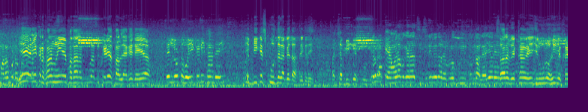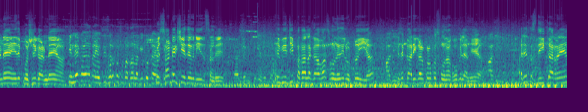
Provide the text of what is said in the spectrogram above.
ਮਾੜਾ ਮੋਟਾ ਇਹ ਅਜੇ ਕਨਫਰਮ ਨਹੀਂ ਇਹ ਪਤਾ ਲੱਗੂਗਾ ਵੀ ਕਿਹੜੇ ਹਸਪਤਾਲ ਲੈ ਕੇ ਗਏ ਆ। ਇਹ ਲੁੱਟ ਹੋਈ ਕਿਹੜੀ ਥਾਂ ਤੇ ਜੀ? ਇਹ ਬੀਕੇ ਸਕੂਲ ਦੇ ਲਾਗੇ ਦੱਸਦੇ ਕਿਤੇ। ਅੱਛਾ ਬੀਕੇ ਸਕੂਲ ਦੇ ਲਾਗੇ। ਕੈਮਰਾ ਵਗੈਰਾ ਸੀਸੀਟੀਵੀ ਤੁਹਾਡੇ ਵੱਲੋਂ ਖੰਗਾ ਲਿਆ ਜਾ ਰਿਹਾ? ਸਰ ਵੇਖਾਂਗੇ ਜੀ ਜ਼ਰੂਰ ਉਹੀ ਵੇਖਣ ਦੇ ਅਸੀਂ ਤੇ ਕੋਸ਼ਿਸ਼ ਕਰਨ ਦੇ ਆ। ਕਿੰਨੇ ਕੁ ਟਾਈਮ ਸੀ ਸਰ? ਕੁਝ ਪਤਾ ਲੱਗੇ ਕੋਈ ਕੋਈ ਟਾਈਮ 6:30 ਦੇ ਕਰੀਬ ਦੱਸਣ ਦੇ। ਇਹ ਵੀਰ ਜੀ ਪਤਾ ਲੱਗਾ ਵਾ ਸੋਨੇ ਦੀ ਲੁੱਟ ਹੋਈ ਆ। ਕਿਸੇ ਕਾਰੀਗਰ ਕੋਲੋਂ ਕੋਈ ਸੋਨਾ ਖੋਹ ਕੇ ਲੈ ਗਏ ਆ। ਹਾਂਜੀ। ਅਜੇ ਤਸਦੀਕ ਕਰ ਰਹੇ ਆ।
